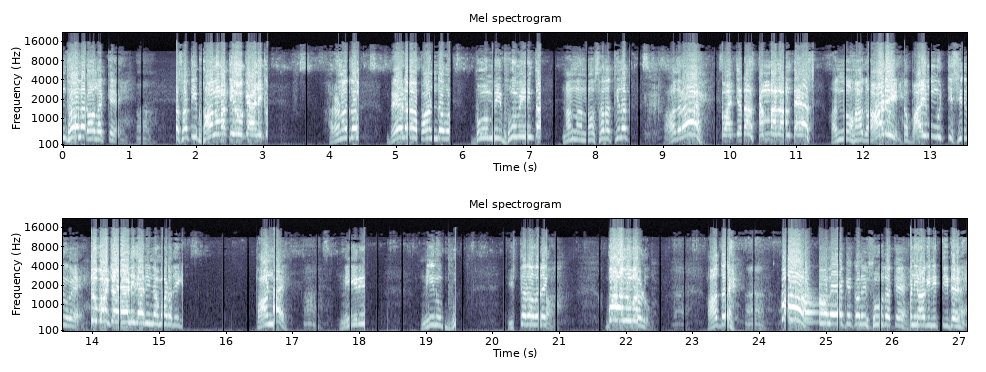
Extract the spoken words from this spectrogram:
ಸಂಧಾನ ಕಾಲಕ್ಕೆ ಸತಿ ಭಾನುಮತಿಯು ಕೇಳಿಕ ಹರಣದಲ್ಲಿ ಬೇಡ ಪಾಂಡವ ಭೂಮಿ ಭೂಮಿ ಅಂತ ನನ್ನ ನೊಸಲ ತಿಲಕ್ ಆದರೆ ವಜ್ರ ಸ್ತಂಭದಂತೆ ಅನ್ನೋ ಹಾಗೆ ಆಡಿ ಬಾಯಿ ಮುಚ್ಚಿಸಿರುವೆ. ಹೇಳಿದೆ ನಿನ್ನ ಮಾಡೋದಿಗೆ. ಪಾಂಡೆ ನೀರಿ ನೀನು ಭೂ ಇಷ್ಟರವರೆಗೆ ಭಾನುಮಗಳು ಆದರೆ ಬಾಲಯಕ್ಕೆ ಕಳುಹಿಸುವುದಕ್ಕೆ ಕಳಿಸುವುದಕ್ಕೆ ಆಗಿ ನಿಂತಿದ್ದೇನೆ.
